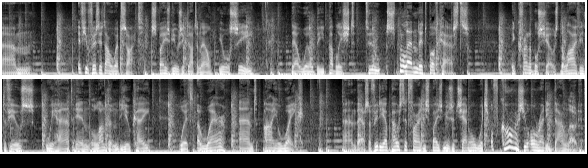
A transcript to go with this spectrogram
Um, if you visit our website, spacemusic.nl, you will see there will be published two splendid podcasts. Incredible shows. The live interviews we had in London, the UK, with Aware and I Awake. And there's a video posted via the Space Music channel, which of course you already downloaded.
